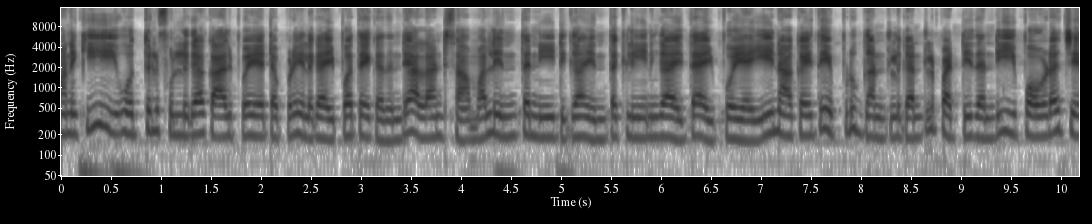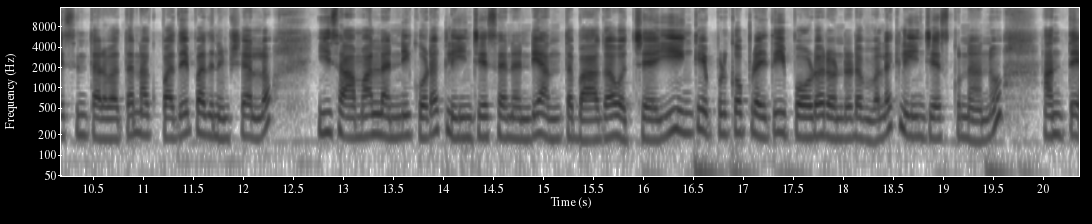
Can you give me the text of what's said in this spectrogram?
మనకి ఒత్తులు ఫుల్గా కాలిపోయేటప్పుడు ఇలాగ అయిపోతాయి కదండి. అలాంటి సామాన్లు ఎంత నీట్గా ఎంత క్లీన్గా అయితే అయిపోయాయి. నాకైతే ఎప్పుడు గంటలు గంటలు పట్టిదండి. ఈ పౌడర్ చేసిన తర్వాత నాకు పదే పది నిమిషాల్లో ఈ సామాన్లు అన్నీ కూడా క్లీన్ చేశానండి. అంత బాగా వచ్చాయి. ఇంకా ఎప్పటికప్పుడు అయితే ఈ పౌడర్ ఉండడం వల్ల క్లీన్ చేసుకున్నాను. అంతే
